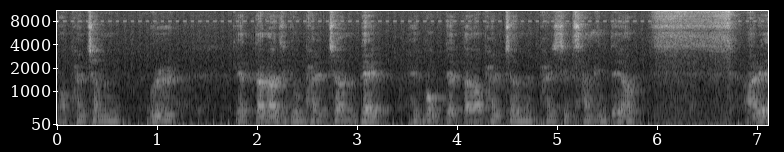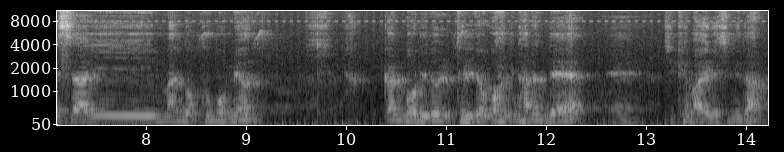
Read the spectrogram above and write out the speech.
어, 8,000불 깼다가 지금 8,100 회복됐다가 8,083인데요. RSI만 놓고 보면 약간 머리를 들려고 하긴 하는데 예, 지켜봐야겠습니다.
